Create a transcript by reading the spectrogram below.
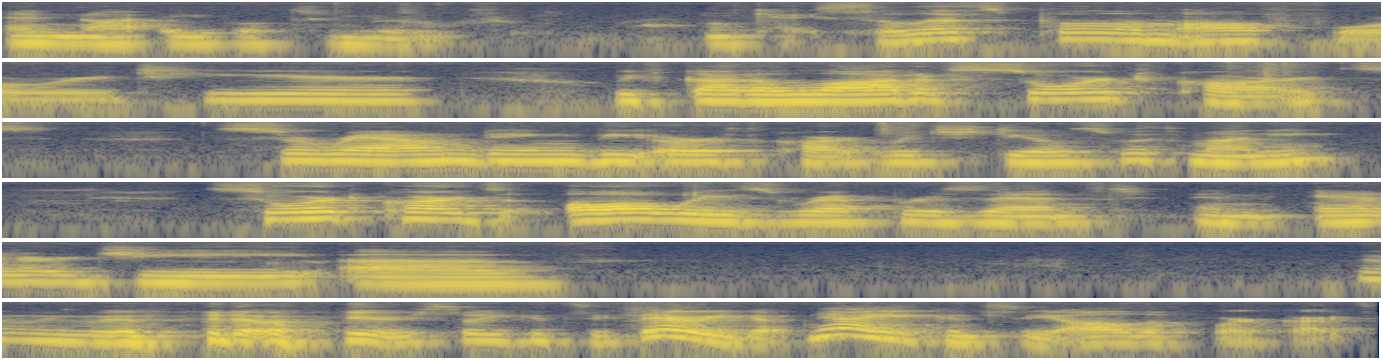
and not able to move. Okay, so let's pull them all forward here. We've got a lot of sword cards surrounding the earth card, which deals with money. Sword cards always represent an energy of, let me move it over here so you can see. There we go. Now you can see all the four cards.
